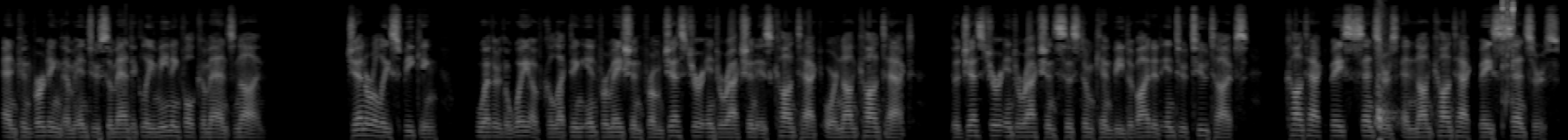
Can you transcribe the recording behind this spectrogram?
and converting them into semantically meaningful commands 9. Generally speaking, whether the way of collecting information from gesture interaction is contact or non-contact, the gesture interaction system can be divided into two types, contact-based sensors and non-contact-based sensors.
